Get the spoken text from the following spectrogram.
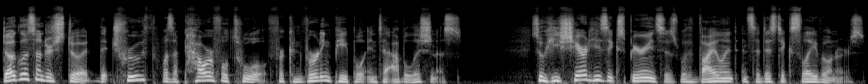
Douglass understood that truth was a powerful tool for converting people into abolitionists. So he shared his experiences with violent and sadistic slave owners,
